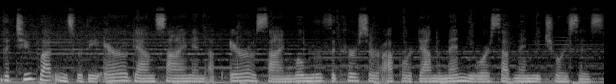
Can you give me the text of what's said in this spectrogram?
The two buttons with the arrow down sign and up arrow sign will move the cursor up or down the menu or submenu choices.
